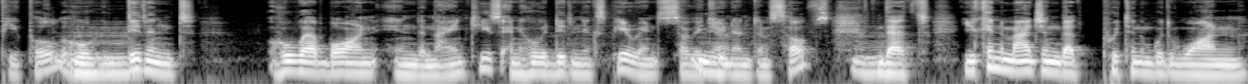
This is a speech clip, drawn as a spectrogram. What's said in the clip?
people who mm-hmm. didn't who were born in the 90s and who didn't experience Soviet yeah. Union themselves, mm-hmm. that you can imagine that Putin would want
